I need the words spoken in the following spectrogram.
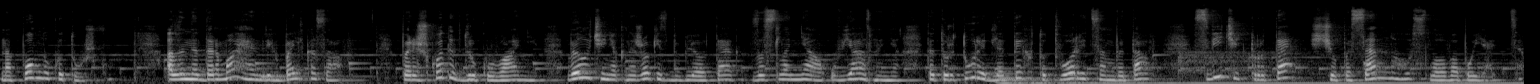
на повну котушку. Але не дарма Генріх Бель казав. Перешкоди в друкуванні, вилучення книжок із бібліотек, заслання, ув'язнення та тортури для тих, хто творить сам видав, свідчить про те, що писемного слова бояться.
